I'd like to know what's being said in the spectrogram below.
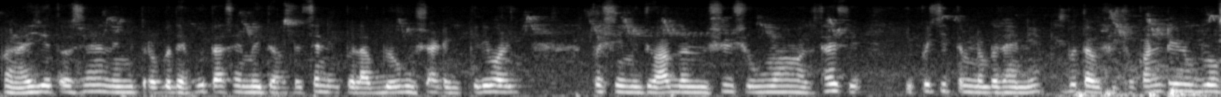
પણ આજે તો છે ને મિત્રો બધા હોતા છે, મેં આપણે છે ને પહેલાં બ્લોગનું સ્ટાર્ટિંગ કરી વળી. પછી મેં આગળનું શું શું માહોલ છે એ પછી તમને બધાને બતાવશું. તો કન્ટિન્યુ બ્લોગ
